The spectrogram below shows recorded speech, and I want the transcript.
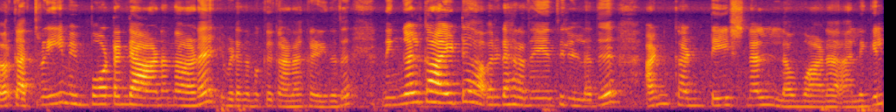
അവർക്ക് അത്രയും ഇമ്പോർട്ടന്റ് ആണ് ആണെന്നാണ് ഇവിടെ നമുക്ക് കാണാൻ കഴിയുന്നത്. നിങ്ങൾക്കായിട്ട് അവരുടെ ഹൃദയത്തിലുള്ളത് അൺകണ്ടീഷണൽ ലവ് ആണ്. അല്ലെങ്കിൽ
